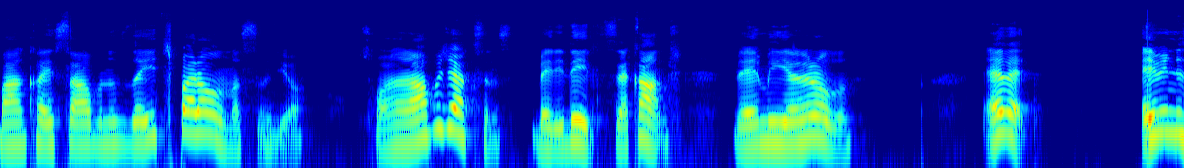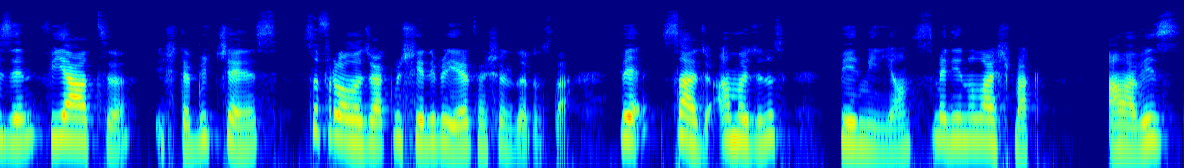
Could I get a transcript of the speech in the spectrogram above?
Banka hesabınızda hiç para olmasın diyor. Sonra ne yapacaksınız? Belli değil, size kalmış ve milyoner olun. Evet, evinizin fiyatı, işte bütçeniz sıfır olacakmış yeni bir yere taşındığınızda. Ve sadece amacınız 1 milyon smelin ulaşmak. Ama biz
